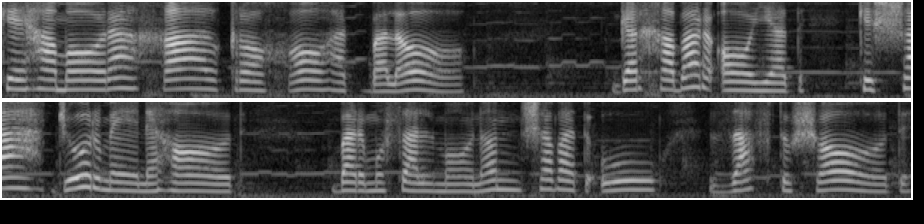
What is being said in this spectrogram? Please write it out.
که هماره خلق را خواهد بلا. گر خبر آید که شه جرم نهاد بر مسلمانان شود او زفت و شاد.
